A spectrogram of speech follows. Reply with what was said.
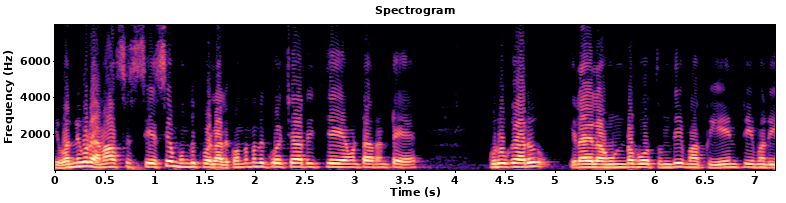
ఇవన్నీ కూడా అనాలసిస్ చేసి ముందుకు వెళ్ళాలి. కొంతమంది గోచారీత్యా ఏమంటారంటే గురువుగారు ఇలా ఇలా ఉండబోతుంది. మాకు ఏంటి మరి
